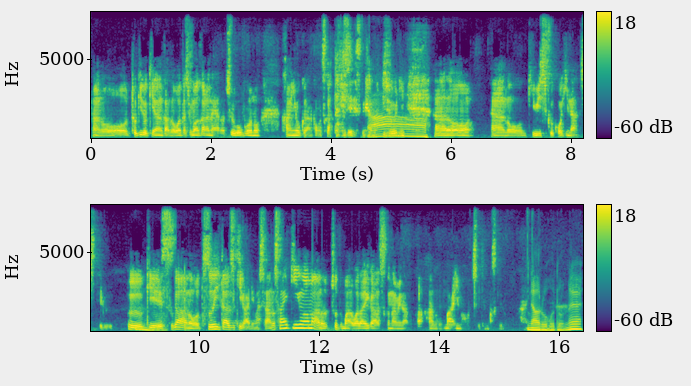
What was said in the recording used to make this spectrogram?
あの、時々なんかの、私もわからない、あの、中国語の慣用句なんかも使ったりしてですね、あの、非常に、あの、あの、厳しくこう非難してるケースが、あの、続いた時期がありました。あの、最近は、まあ、あの、ちょっとまあ、話題が少なめなのか、あの、まあ、今落ちてますけど。なるほどね。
